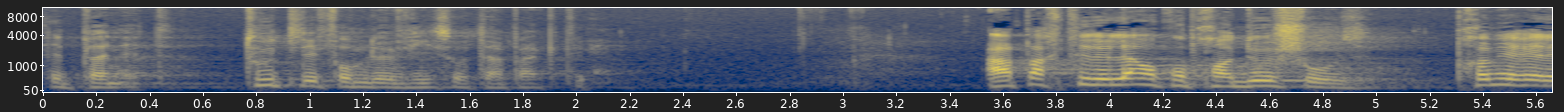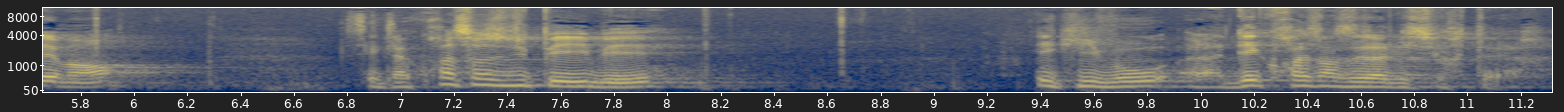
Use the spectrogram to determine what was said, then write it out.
cette planète. Toutes les formes de vie sont impactées. À partir de là, on comprend deux choses. Premier élément, c'est que la croissance du PIB équivaut à la décroissance de la vie sur Terre.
